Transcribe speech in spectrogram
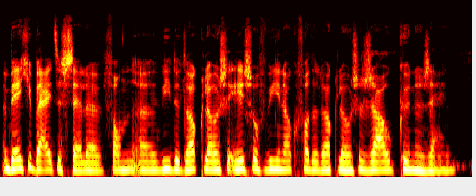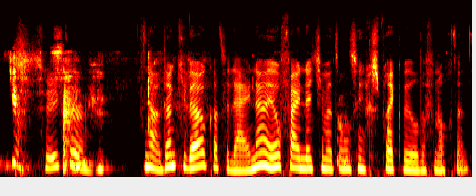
een beetje bij te stellen van wie de dakloze is of wie in elk geval de dakloze zou kunnen zijn. Ja, zeker. Fijn. Nou, dankjewel Katelijne. Heel fijn dat je met ons in gesprek wilde vanochtend.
